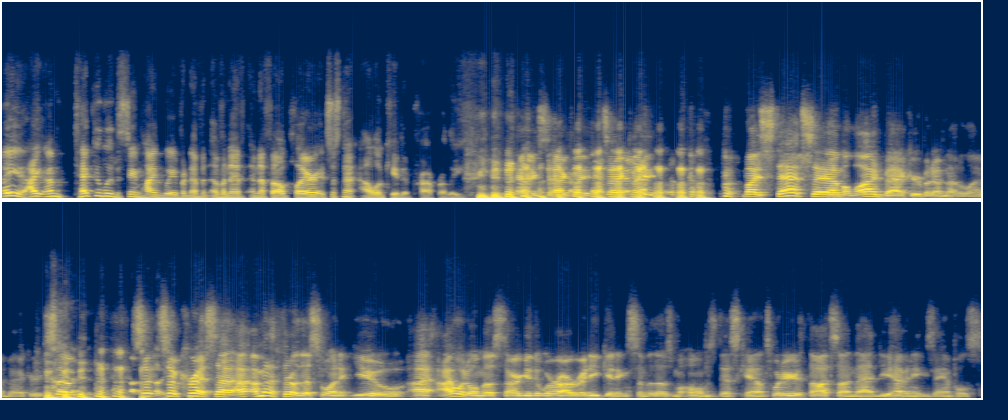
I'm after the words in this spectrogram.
hey, I, am technically the same height and weight of an, of an NFL player. It's just not allocated properly. yeah, exactly, exactly. my stats say I'm a linebacker, but I'm not a linebacker. So, so, so Chris, uh, I, am going to throw this one at you. I, I would almost argue that we're already getting some of those Mahomes discounts. What are your thoughts on that? Do you have any examples?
